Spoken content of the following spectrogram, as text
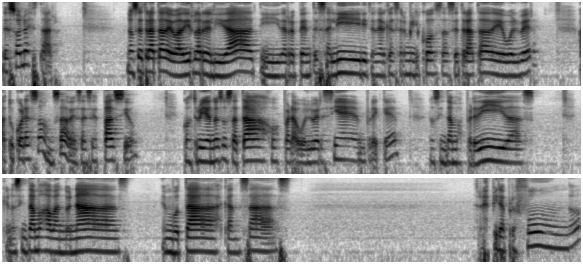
de solo estar? No se trata de evadir la realidad y de repente salir y tener que hacer mil cosas, se trata de volver a tu corazón, ¿sabes? A ese espacio, construyendo esos atajos para volver siempre, que nos sintamos perdidas, que nos sintamos abandonadas, embotadas, cansadas. Respira profundo.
